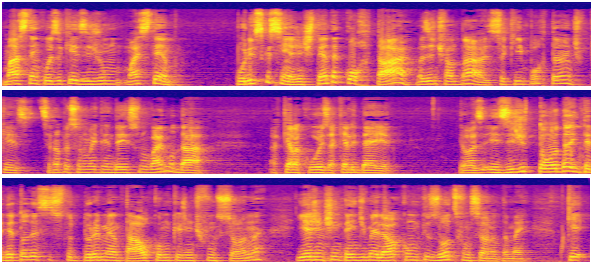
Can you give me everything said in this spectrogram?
mas tem coisa que exige mais tempo. Por isso que, assim, a gente tenta cortar, mas a gente fala, ah, isso aqui é importante, porque senão a pessoa não vai entender isso, não vai mudar aquela coisa, aquela ideia. Então, exige toda, entender toda essa estrutura mental, como que a gente funciona, e a gente entende melhor como que os outros funcionam também. Porque,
